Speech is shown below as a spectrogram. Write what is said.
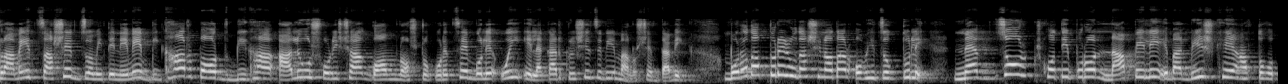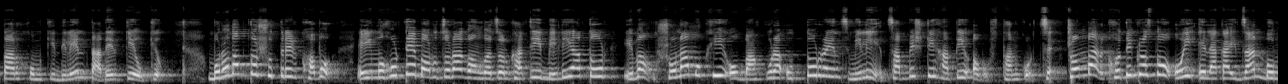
গ্রামে চাষের জমিতে নেমে বিঘার পর বিঘা আলু সরিষা গম নষ্ট করেছে বলে ওই এলাকার কৃষিজীবী মানুষের দাবি। বন দপ্তরের উদাসীনতার অভিযোগ তুলে ন্যায্য ক্ষতিপূরণ না পেলে এবার বিষ খেয়ে আত্মহত্যার হুমকি দিলেন তাদের কেউ কেউ। বন দপ্তর সূত্রের খবর, এই মুহূর্তে বড়জোড়া গঙ্গাজল ঘাটি, বেলিয়াতোর এবং সোনামুখী ও বাঁকুড়া উত্তর রেঞ্জ মিলিয়ে ছাব্বিশটি হাতি অবস্থান করছে। সোমবার ক্ষতিগ্রস্ত ওই এলাকায় যান বন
